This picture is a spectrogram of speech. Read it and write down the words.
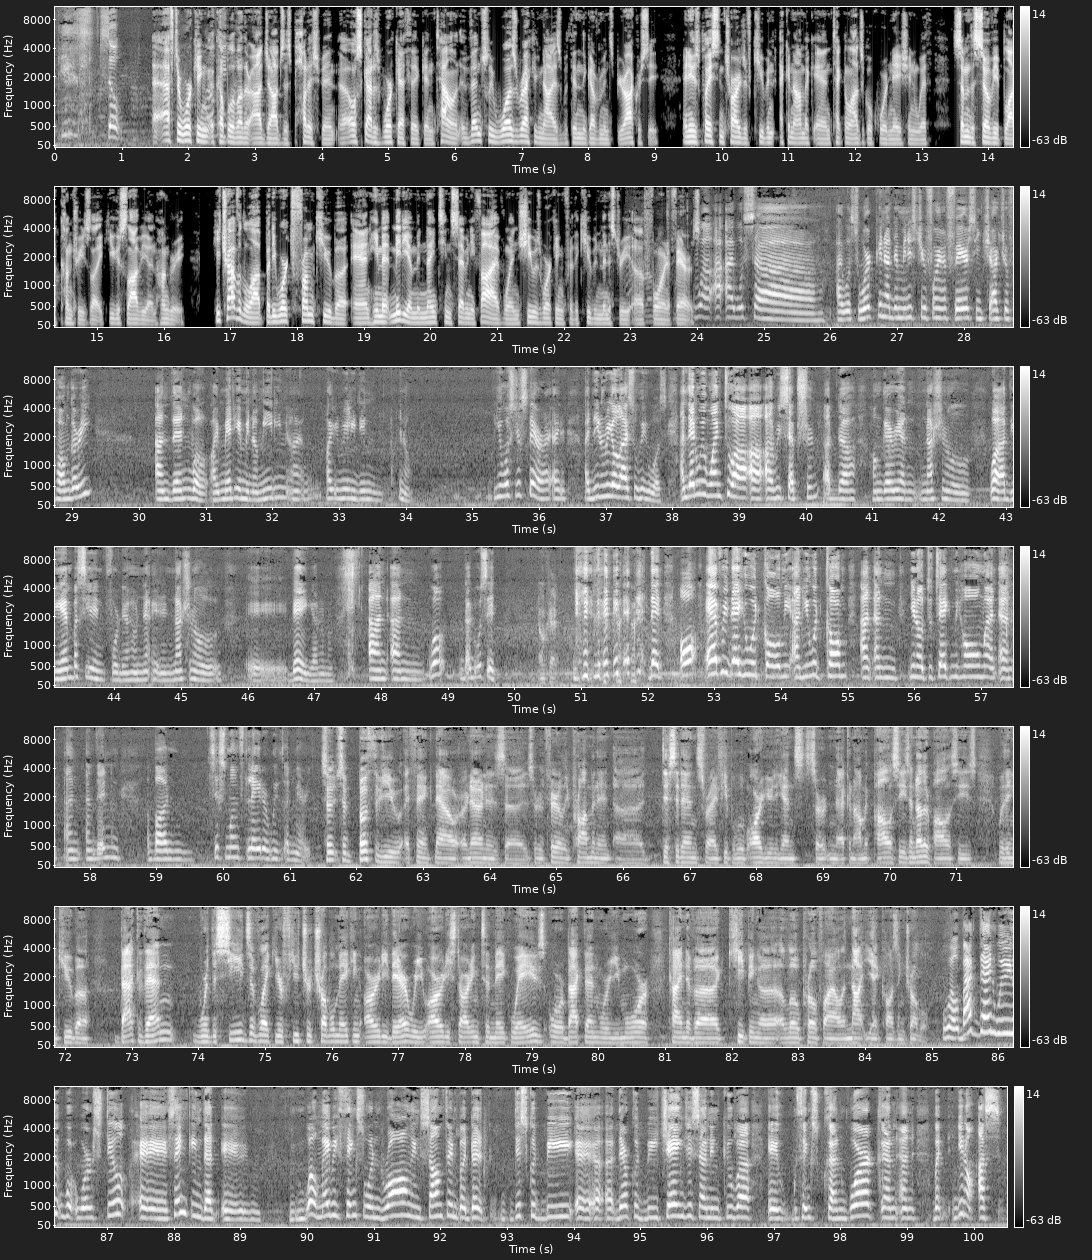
So After working a couple of other odd jobs as punishment, uh, Oscar's work ethic and talent eventually was recognized within the government's bureaucracy, and he was placed in charge of Cuban economic and technological coordination with some of the Soviet bloc countries like Yugoslavia and Hungary. He traveled a lot, but he worked from Cuba, and he met Miriam in 1975 when she was working for the Cuban Ministry of Foreign Affairs. Well, I, I was uh, I was working at the Ministry of Foreign Affairs in charge of Hungary, and then well, I met him in a meeting. I, I really didn't, you know. He was just there. I, I, I didn't realize who he was. And then we went to a, a, a reception at the Hungarian National, well, at the embassy in, for the uh, National uh, Day. I don't know, and and well, that was it okay. then all every day he would call me and he would come and and you know to take me home and and and, and then about six months later we got married So, so both of you, I think, now are known as uh, sort of fairly prominent uh, dissidents, right? People who have argued against certain economic policies and other policies within Cuba. Back then, were the seeds of like your future troublemaking already there? Were you already starting to make waves, or back then were you more kind of uh, keeping a, a low profile and not yet causing trouble? well back then we w- were still uh, thinking that uh, well maybe things went wrong in something but that this could be uh, uh, there could be changes and in cuba uh, things can work and and but you know as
